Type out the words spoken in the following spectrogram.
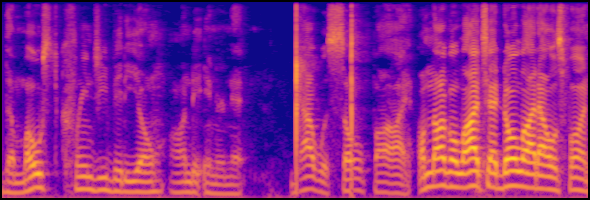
the most cringy video on the internet. That was so fire. I'm not gonna lie, Chad. Don't lie, that was fun.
